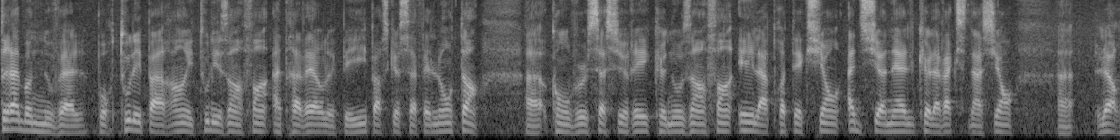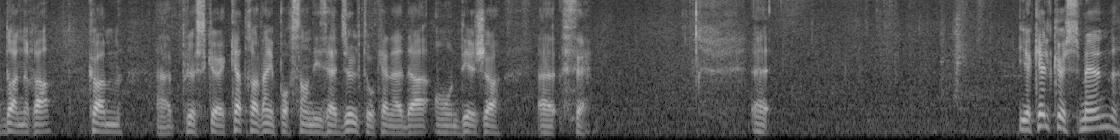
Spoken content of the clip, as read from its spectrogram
très bonne nouvelle pour tous les parents et tous les enfants à travers le pays parce que ça fait longtemps euh, qu'on veut s'assurer que nos enfants aient la protection additionnelle que la vaccination euh, leur donnera, comme plus que 80% des adultes au Canada ont déjà il y a quelques semaines,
